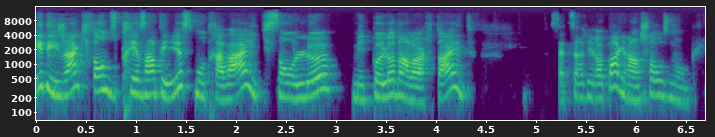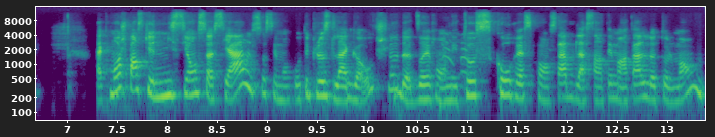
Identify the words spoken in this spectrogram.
Et des gens qui font du présentéisme au travail, qui sont là, mais pas là dans leur tête, ça ne te servira pas à grand-chose non plus. Moi, je pense qu'il y a une mission sociale, ça c'est mon côté plus de la gauche, de dire on est tous co-responsables de la santé mentale de tout le monde.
